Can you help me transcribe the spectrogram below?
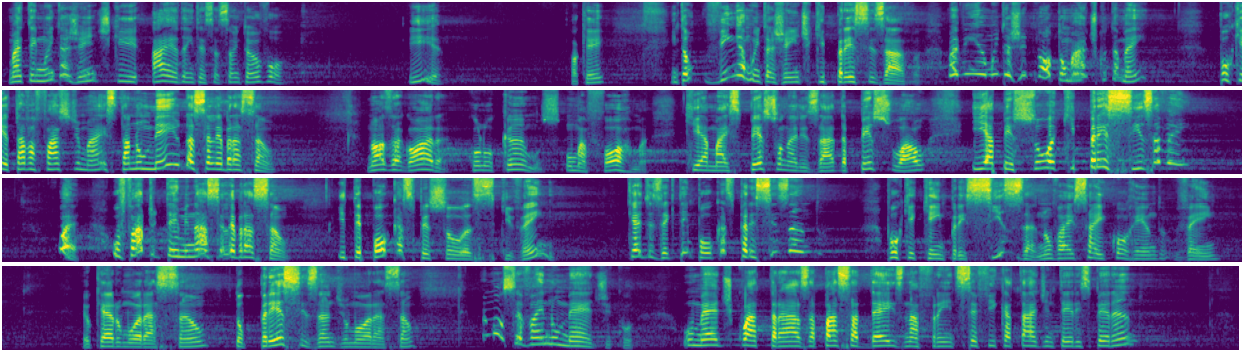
Mas tem muita gente que, ah, é da intercessão, então eu vou. Ia. Ok? Então, vinha muita gente que precisava, mas vinha muita gente no automático também, porque estava fácil demais, está no meio da celebração. Nós agora colocamos uma forma que é mais personalizada, pessoal, e a pessoa que precisa vem. Ué, o fato de terminar a celebração e ter poucas pessoas que vêm, quer dizer que tem poucas precisando. Porque quem precisa não vai sair correndo, vem. Eu quero uma oração, estou precisando de uma oração. Irmão, você vai no médico, o médico atrasa, passa 10 na frente, você fica a tarde inteira esperando.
